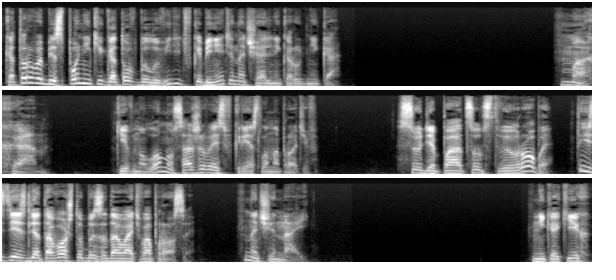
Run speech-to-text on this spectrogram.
которого Беспоники готов был увидеть в кабинете начальника рудника. «Махан», — кивнул он, усаживаясь в кресло напротив. «Судя по отсутствию робы, ты здесь для того, чтобы задавать вопросы. Начинай». Никаких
